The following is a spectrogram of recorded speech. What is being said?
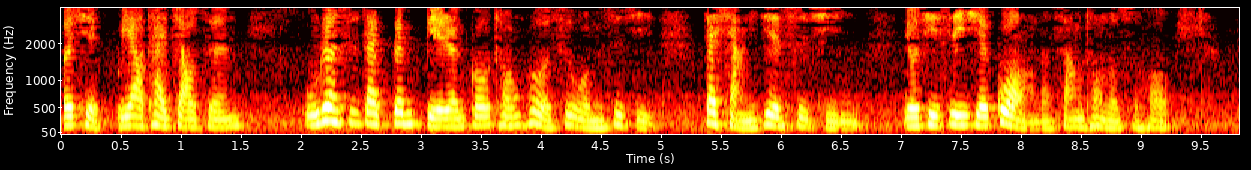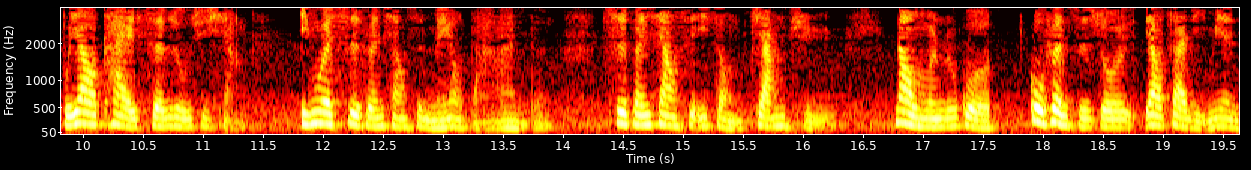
而且不要太较真。无论是在跟别人沟通，或者是我们自己在想一件事情，尤其是一些过往的伤痛的时候，不要太深入去想，因为四分相是没有答案的。四分相是一种僵局。那我们如果过分执着要在里面，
